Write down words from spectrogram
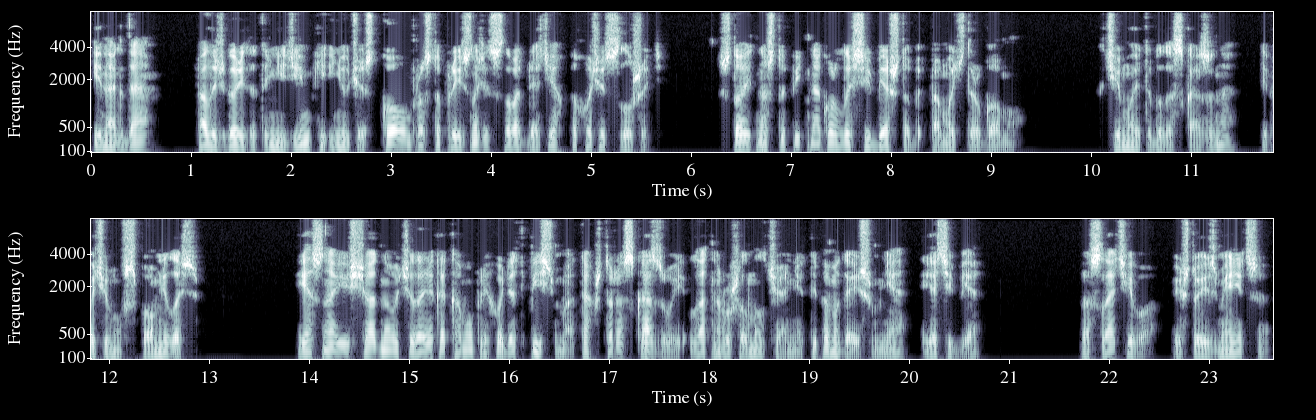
Иногда Палыч говорит это не Димке и не участковым, просто произносит слова для тех, кто хочет слушать. Стоит наступить на горло себе, чтобы помочь другому. К чему это было сказано и почему вспомнилось? Я знаю еще одного человека, кому приходят письма, так что рассказывай. Лад нарушил молчание. Ты помогаешь мне, я тебе. Послать его? И что изменится?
